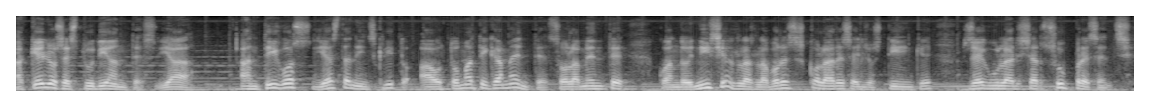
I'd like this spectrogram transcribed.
Aquellos estudiantes ya antiguos ya están inscritos automáticamente, solamente cuando inician las labores escolares ellos tienen que regularizar su presencia.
